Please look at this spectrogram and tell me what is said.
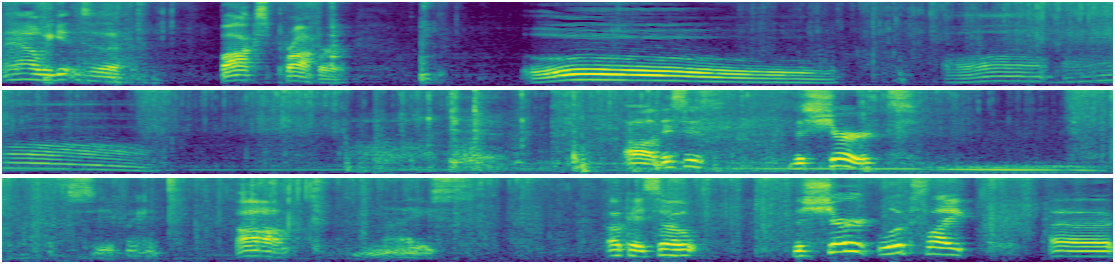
now we get into the box proper. Ooh. Oh, oh. Oh, this is the shirt. Let's see if I can. Oh, nice. Okay, so the shirt looks like uh,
